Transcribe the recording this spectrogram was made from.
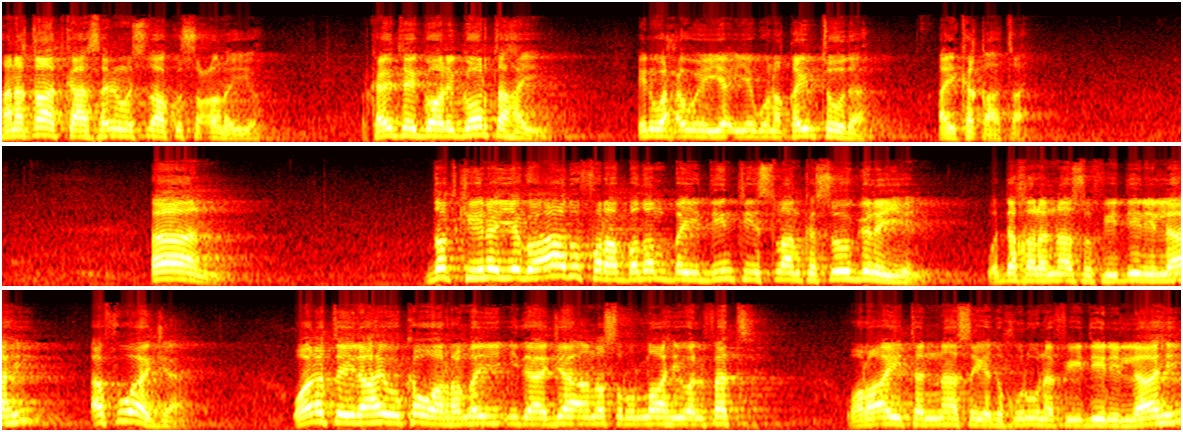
Hanaqaadkaasna inuu sidaa ku soconayo. Marka intay goori goor tahay in waxa weeye iyaguna qeybtooda ay ka qaataan dadkiina iyagoo aada u fara badan bay diintii islaamka soo gelayeen wa dakhala annaasu fii diin illaahi afwaaja waana ta ilaahay uu ka warramay ida jaءa nasru اllahi wاlfatx wara'ayta annaasa yadkhuluuna fi diin illaahi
